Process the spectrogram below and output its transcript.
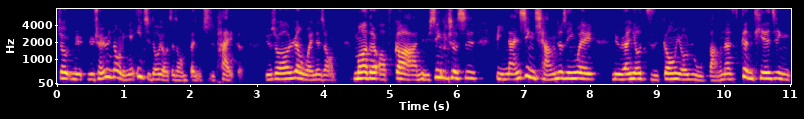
就女女权运动里面一直都有这种本质派的。比如说，认为那种 Mother of God 女性 就是比男性强，就是因为女人有子宫、有乳房，那更贴近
